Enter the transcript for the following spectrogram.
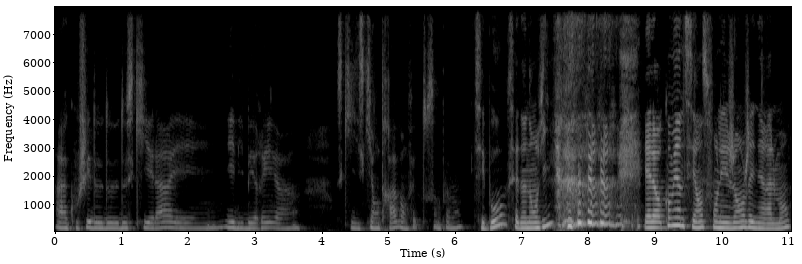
à, accoucher de, de, ce qui est là et, et libérer ce qui, ce qui entrave, en fait, tout simplement. C'est beau, ça donne envie. et alors, combien de séances font les gens généralement?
